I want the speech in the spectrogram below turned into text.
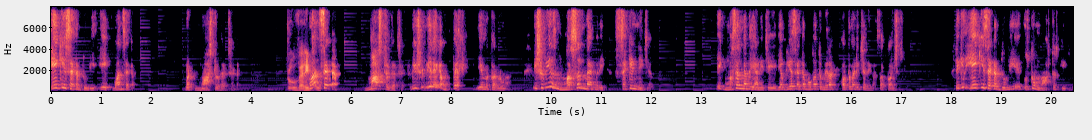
एक ही सेटअप ढूंढिए एक one setup but master that setup true very one setup master that setup you should be like a best ये मैं कर लूँगा। It should be as muscle memory second nature एक मसल मेमोरी आनी चाहिए। जब ये सेटअप होगा तो मेरा ऑटोमेटिक चलेगा सबकॉन्शियसली लेकिन एक ही सेटअप ढूंढिए उसको मास्टर कीजिए।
